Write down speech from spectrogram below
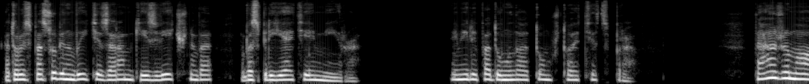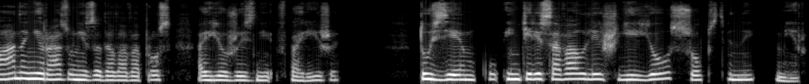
который способен выйти за рамки извечного восприятия мира. Эмили подумала о том, что отец прав. Та же Моана ни разу не задала вопрос о ее жизни в Париже. Туземку интересовал лишь ее собственный мир.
